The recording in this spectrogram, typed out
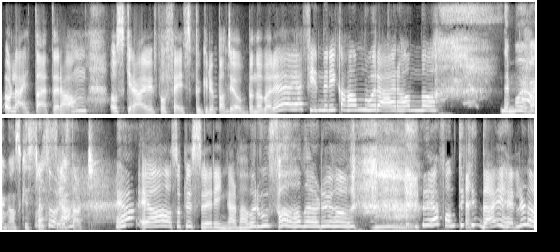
og leita etter han. Og skrev på Facebook-gruppa til jobben og bare 'Jeg finner ikke han, hvor er han?' Og, Det må jo være ganske stress. Ja, dårlig ja. start. ja. ja, og så plutselig ringer han meg bare 'Hvor faen er du?' 'Jeg fant ikke deg heller, da.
